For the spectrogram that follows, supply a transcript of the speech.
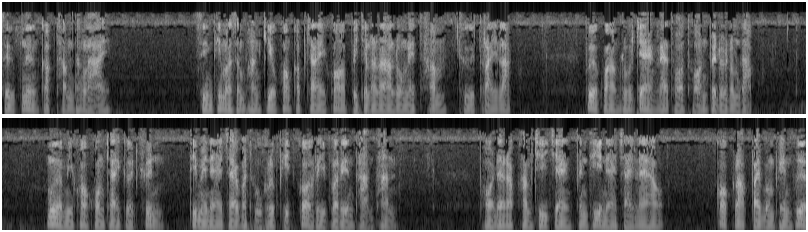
สืบเนื่องกับธรรมทั้งหลาย สิ่งที่มาสัมพันธ์เกี่ยวข้องกับใจก็พิจารณาลงในธรรมคือไตรลักษณ์ เพื่อความรู้แจ้งและถอดถอนไปโดยลำดับ เมื่อมีข้อคงใจเกิดขึ้น ที่ไม่แน่ใจว่าถูกหรือผิดก็รีบมาเรียนถามท่าน พอได้รับคำชี้แจงเป็นที่แน่ใจแล้ว ก็กลับไปบำเพ็ญเพื่อ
